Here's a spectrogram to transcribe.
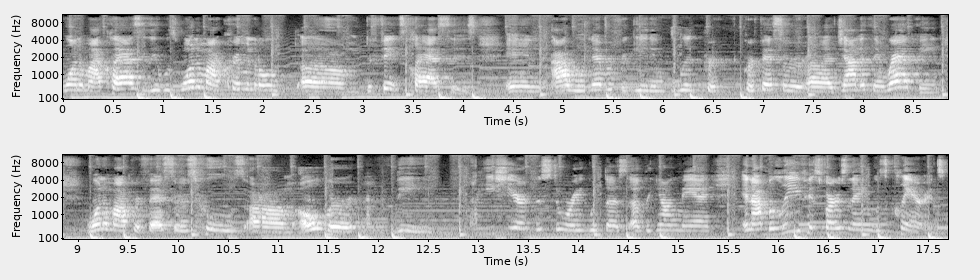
one of my classes, it was one of my criminal um, defense classes, and I will never forget it with Pro- Professor uh, Jonathan Rapping, one of my professors who's um, over the he shared the story with us of the young man, and I believe his first name was Clarence.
